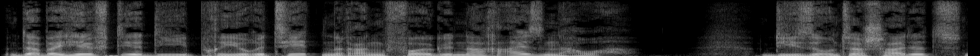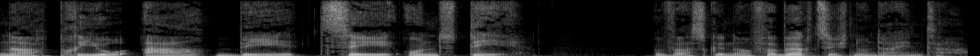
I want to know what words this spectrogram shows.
Dabei hilft dir die Prioritätenrangfolge nach Eisenhower. Diese unterscheidet nach Prio A, B, C und D. Was genau verbirgt sich nun dahinter?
